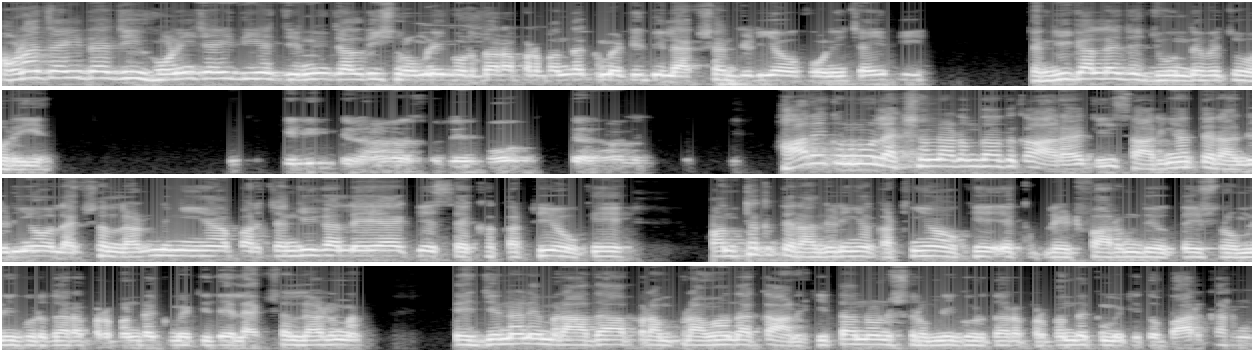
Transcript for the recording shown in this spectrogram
ਆਉਣਾ ਚਾਹੀਦਾ ਜੀ ਹੋਣੀ ਚਾਹੀਦੀ ਹੈ। ਜਿੰਨੀ ਜਲਦੀ ਸ਼੍ਰੋਮਣੀ ਗੁਰਦੁਆਰਾ ਪ੍ਰਬੰਧਕ ਕਮੇਟੀ ਦੀ ਇਲੈਕਸ਼ਨ ਜਿਹੜੀ ਹੈ ਉਹ ਹੋਣੀ ਚਾਹੀਦੀ ਹੈ। ਚੰਗੀ ਗੱਲ ਹੈ ਜੇ ਜੂਨ ਦੇ ਵਿੱਚ ਹੋ ਰਹੀ ਹੈ। ਕਿਹੜੀ ਧਿਰਾਂ ਇਸ ਵੇਲੇ? ਬਹੁਤ ਧਿਰਾਂ ਨੇ। ਹਰ ਇੱਕ ਨੂੰ ਇਲੈਕਸ਼ਨ ਲੜਨ ਦਾ ਅਧਿਕਾਰ ਹੈ ਜੀ। ਸਾਰੀਆਂ ਧਿਰਾਂ ਜਿਹੜੀਆਂ ਉਹ ਇਲੈਕਸ਼ਨ ਲੜਨਗੀਆਂ। ਪਰ ਚੰਗੀ ਗੱਲ ਇਹ ਹੈ ਕਿ ਸਿੱਖ ਇਕੱਠੇ ਹੋ ਕੇ ਪੰਥਕ ਧਿਰਾਂ ਜਿਹੜੀਆਂ ਇਕੱਠੀਆਂ ਹੋ ਕੇ ਇੱਕ ਪਲੇਟਫਾਰਮ ਦੇ ਉੱਤੇ ਸ਼੍ਰੋਮਣੀ ਗੁਰਦੁਆਰਾ ਪ੍ਰਬੰਧਕ ਕਮੇਟੀ ਦੇ ਇਲੈਕਸ਼ਨ ਲੜਨ ਤੇ ਜਿਨ੍ਹਾਂ ਨੇ ਮਰਾਦਾ ਪਰੰਪਰਾਵਾਂ ਦਾ ਘਾਣ ਕੀਤਾ ਉਹਨਾਂ ਨੂੰ ਸ਼੍ਰੋਮਣੀ ਗੁਰਦੁਆਰਾ ਪ੍ਰਬੰਧਕ ਕਮੇਟੀ ਤੋਂ ਬਾਹਰ ਕਰਨ।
